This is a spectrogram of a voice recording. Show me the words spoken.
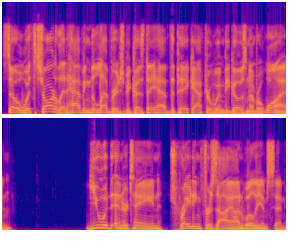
So with Charlotte having the leverage because they have the pick after Wemby goes number one, you would entertain trading for Zion Williamson.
